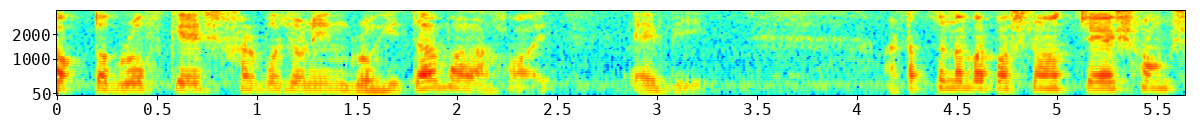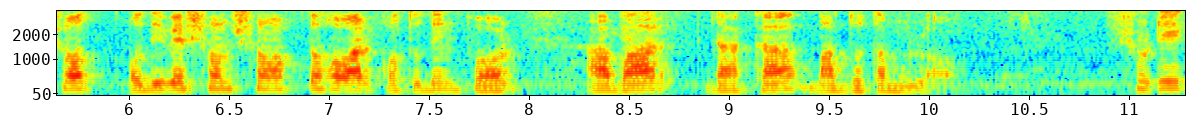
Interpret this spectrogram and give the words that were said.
রক্ত গ্রুপকে সার্বজনীন গ্রহিতা বলা হয়? এবি আটাত্তর নম্বর প্রশ্ন হচ্ছে, সংসদ অধিবেশন সমাপ্ত হওয়ার কতদিন পর আবার ডাকা বাধ্যতামূলক? সঠিক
